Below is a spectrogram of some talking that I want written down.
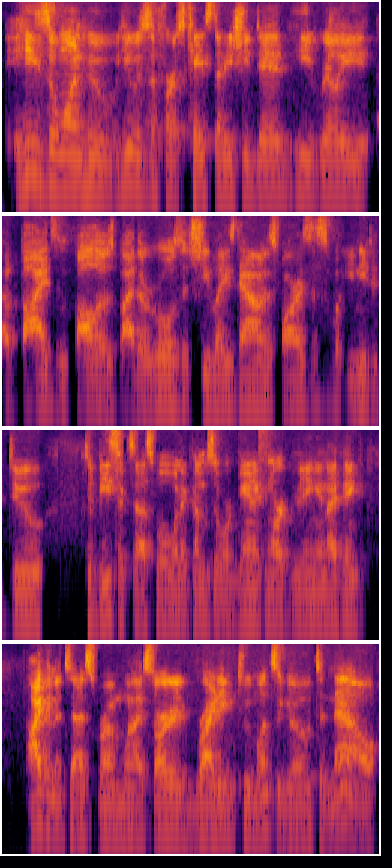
he's the one who he was the first case study she did. He really abides and follows by the rules that she lays down as far as this is what you need to do to be successful when it comes to organic marketing, and I think. I can attest from when I started writing two months ago to now,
